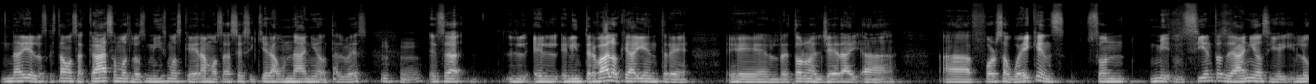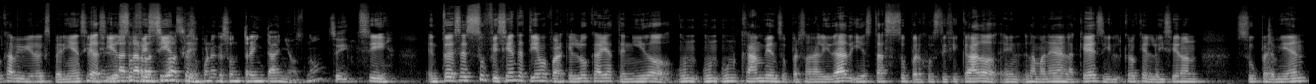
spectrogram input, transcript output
nadie de los que estamos acá somos los mismos que éramos hace siquiera un año tal vez. O sea, el, el- el intervalo que hay entre eh, el retorno del Jedi a, a Force Awakens son cientos de años y Luke ha vivido experiencias En y la es narrativa suficiente. se supone que son 30 años, ¿no? Sí. Sí, entonces es suficiente tiempo para que Luke haya tenido un, un- un cambio en su personalidad y está súper justificado en la manera en la que es y creo que lo hicieron súper bien.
